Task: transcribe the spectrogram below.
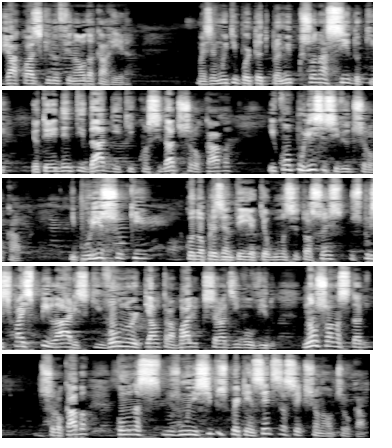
já quase que no final da carreira mas é muito importante para mim porque sou nascido aqui. Eu tenho identidade aqui com a cidade de Sorocaba e com a Polícia Civil de Sorocaba. E por isso que, quando apresentei aqui algumas situações, os principais pilares que vão nortear o trabalho que será desenvolvido, não só na cidade de Sorocaba, como nas, nos municípios pertencentes à seccional de Sorocaba.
